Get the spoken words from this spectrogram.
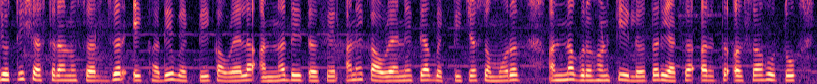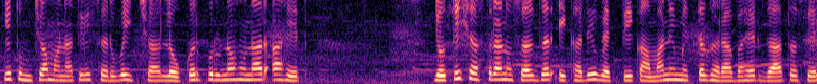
ज्योतिषशास्त्रानुसार जर एखादी व्यक्ती कावळ्याला अन्न देत असेल आणि कावळ्याने त्या व्यक्तीच्या समोरच अन्न ग्रहण केलं तर याचा अर्थ असा होतो की तुमच्या मनातील सर्व इच्छा लवकर पूर्ण होणार आहेत. ज्योतिषशास्त्रानुसार जर एखादी व्यक्ती कामानिमित्त घराबाहेर जात असेल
